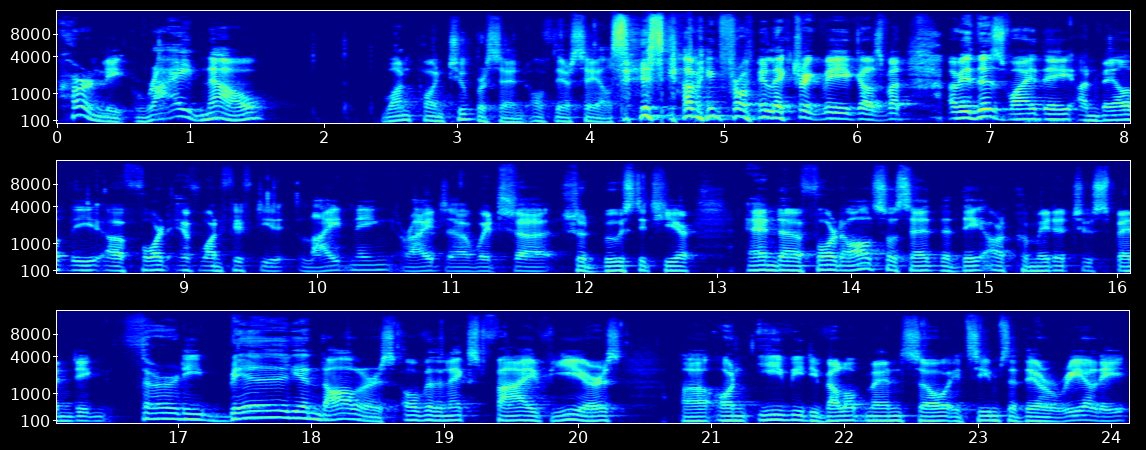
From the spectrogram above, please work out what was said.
currently, right now, 1.2% of their sales is coming from electric vehicles. But I mean, this is why they unveiled the uh, Ford F 150 Lightning, right? Uh, which uh, should boost it here. And uh, Ford also said that they are committed to spending $30 billion over the next five years uh, on EV development. So it seems that they're really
